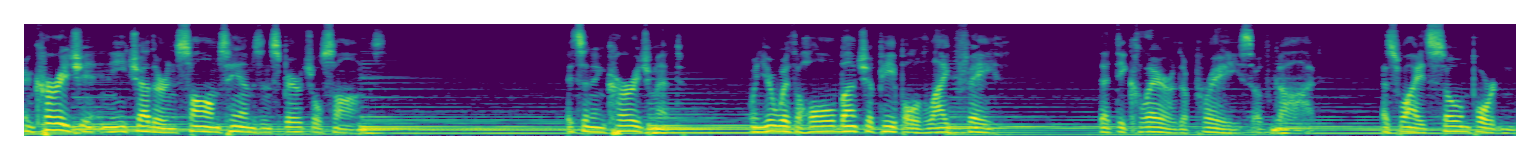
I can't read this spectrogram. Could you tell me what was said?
Encouraging each other in psalms, hymns, and spiritual songs. It's an encouragement when you're with a whole bunch of people of like faith that declare the praise of God. That's why it's so important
